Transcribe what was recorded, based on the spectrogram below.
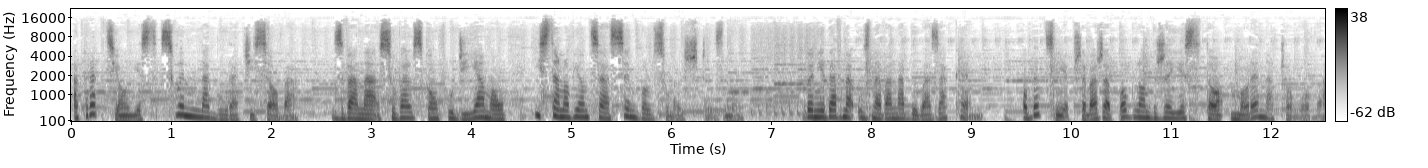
Atrakcją jest słynna Góra Cisowa, zwana suwalską Fujiyamą i stanowiąca symbol Suwalszczyzny. Do niedawna uznawana była za kem. Obecnie przeważa pogląd, że jest to morena czołowa.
